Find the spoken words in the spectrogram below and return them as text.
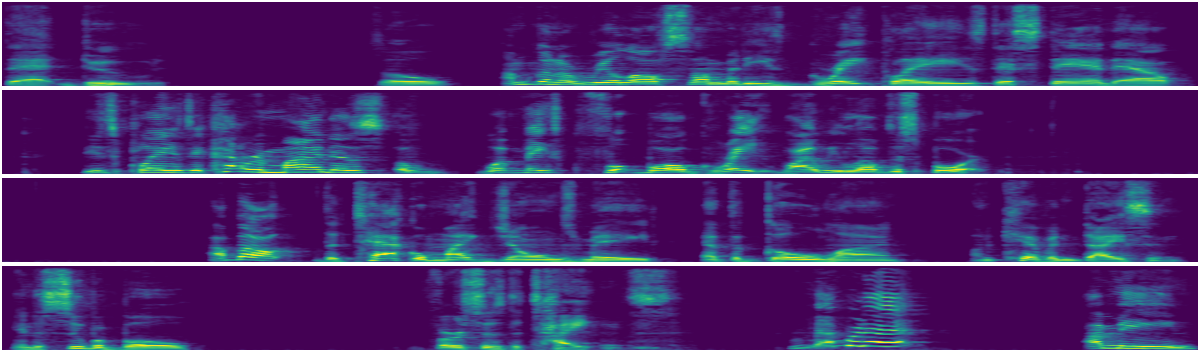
That dude. So I'm going to reel off some of these great plays that stand out. These plays that kind of remind us of what makes football great, why we love the sport. How about the tackle Mike Jones made at the goal line on Kevin Dyson in the Super Bowl versus the Titans? Remember that? I mean,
